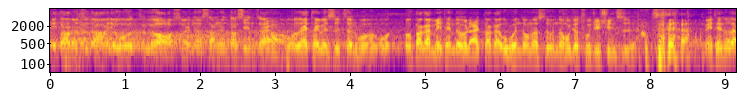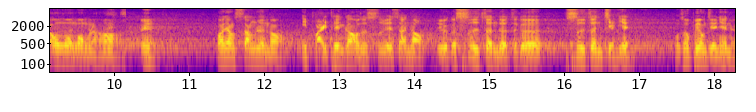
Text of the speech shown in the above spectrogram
哎，大家都知道，哎，我这个哦，虽然呢上任到现在哦，我来台北市政府，我我大概每天都有来，大概五分钟到十分钟我就出去巡视，每天都在嗡嗡嗡了哦，哎。好像上任哦，一百天刚好是四月三号，有一个市政的这个市政检验，我说不用检验的，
